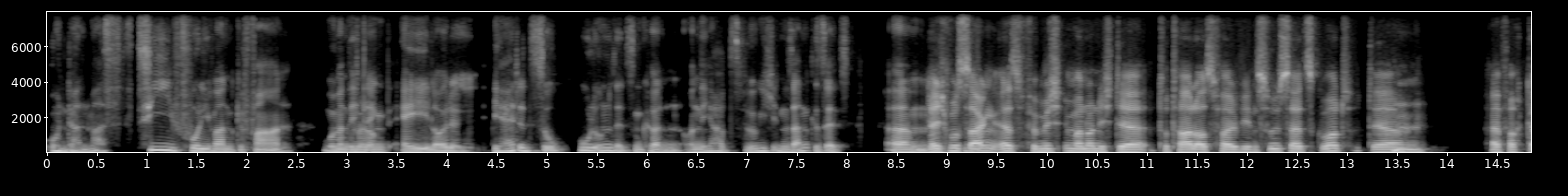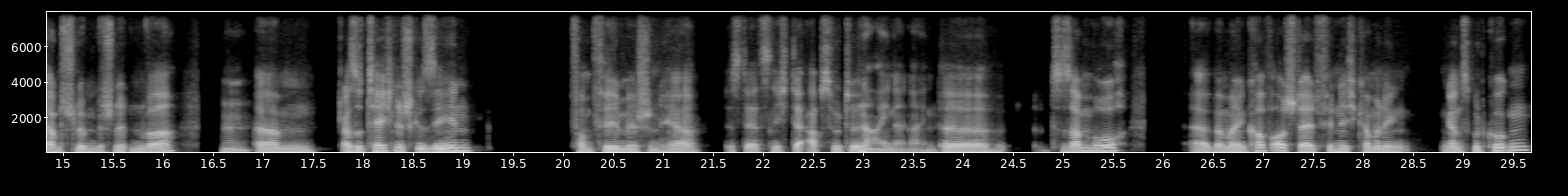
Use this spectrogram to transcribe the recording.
und dann massiv vor die Wand gefahren, wo man sich Ja. denkt: „Ey Leute, ihr hättet's so cool umsetzen können und ihr habt's wirklich in den Sand gesetzt.“ Ja, Ähm, ich muss sagen, er ist für mich immer noch nicht der Totalausfall wie in „Suicide Squad“, der Mhm. einfach ganz schlimm geschnitten war. Mhm. Ähm, also, technisch gesehen, vom Filmischen her, ist der jetzt nicht der absolute, Nein, nein, nein. äh, Zusammenbruch. Äh, wenn man den Kopf ausstellt, finde ich, kann man den ganz gut gucken.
